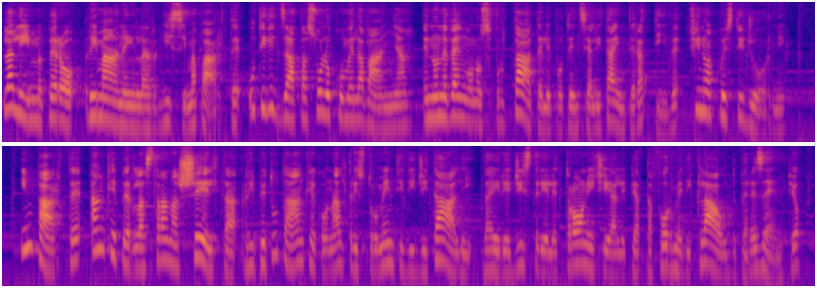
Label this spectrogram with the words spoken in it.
La LIM però rimane in larghissima parte utilizzata solo come lavagna e non ne vengono sfruttate le potenzialità interattive fino a questi giorni. In parte anche per la strana scelta, ripetuta anche con altri strumenti digitali, dai registri elettronici alle piattaforme di cloud per esempio,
